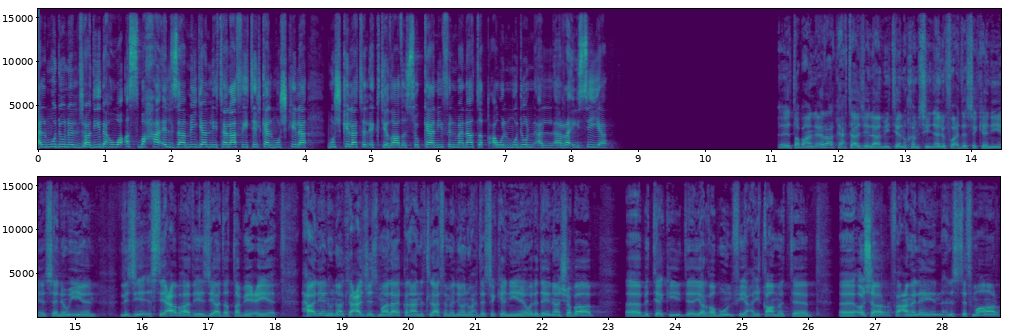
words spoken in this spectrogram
المدن الجديدة هو أصبح إلزاميا لتلافي تلك المشكلة مشكلة الاكتظاظ السكاني في المناطق أو المدن الرئيسية. إيه، طبعا العراق يحتاج إلى 250 ألف وحدة سكنية سنويا لاستيعاب هذه الزيادة الطبيعية. حاليا هناك عجز ما لا يقل عن 3 مليون وحدة سكنية ولدينا شباب آه، بالتأكيد يرغبون في إقامة آه، أسر. فعمليا الاستثمار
